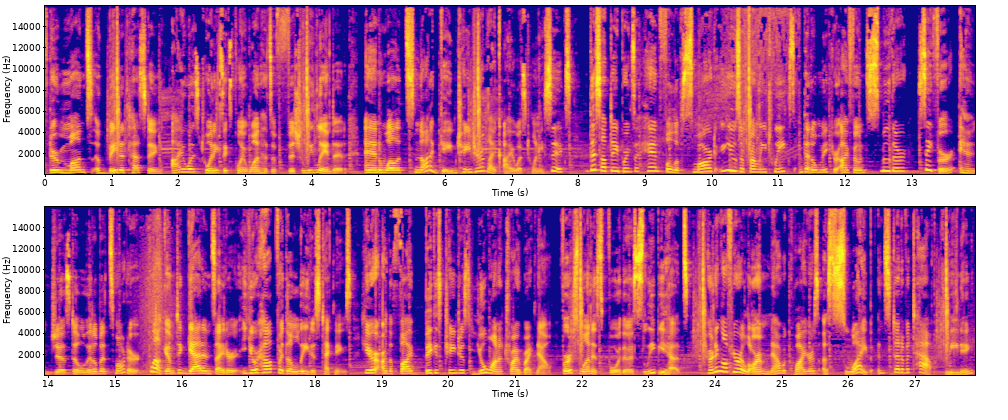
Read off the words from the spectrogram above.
After months of beta testing, iOS 26.1 has officially landed, and while it's not a game changer like iOS 26, this update brings a handful of smart, user-friendly tweaks that'll make your iPhone smoother, safer, and just a little bit smarter. Welcome to Gad Insider, your hub for the latest tech news. Here are the 5 biggest changes you'll want to try right now. First one is for the sleepyheads. Turning off your alarm now requires a swipe instead of a tap, meaning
